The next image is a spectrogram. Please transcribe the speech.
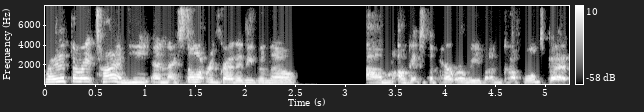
right at the right time. He and I still don't regret it, even though um, I'll get to the part where we've uncoupled. But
